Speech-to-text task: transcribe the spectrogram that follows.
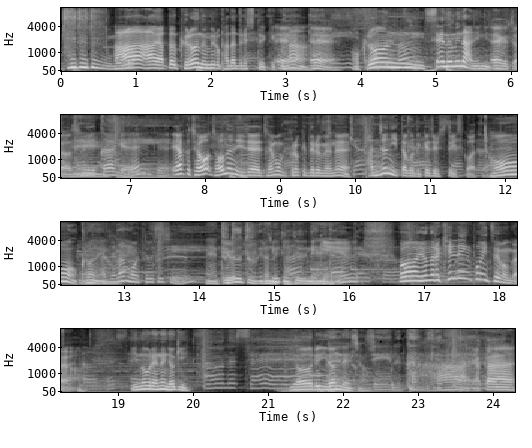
두두두. 아, 아, 약간 그런 의미로 받아들일 수도 있겠구나. 예. 예. 어, 그런 센 의미는 아닙니다. 예, 그렇죠. sweet하게. 예. 약간 저 저는 이제 제목 그렇게 들으면은 반전이 있다고 느껴질 수도 있을 것 같아요. 어, 그러네요. 하지만 뭐 두두두. 네, 두두두 이런 느낌. 두두두 느낌. 어, 이 노래 killing point 뭔가요? 이 노래는 여기 열이 이런 데죠. 아, 약간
